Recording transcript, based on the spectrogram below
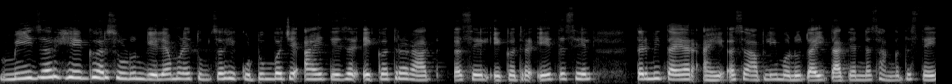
मी जर हे घर सोडून गेल्यामुळे तुमचं हे कुटुंब जे आहे ते जर एकत्र राहत असेल एकत्र येत असेल तर मी तयार आहे असं आपली मनुताई तात्यांना सांगत असते.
